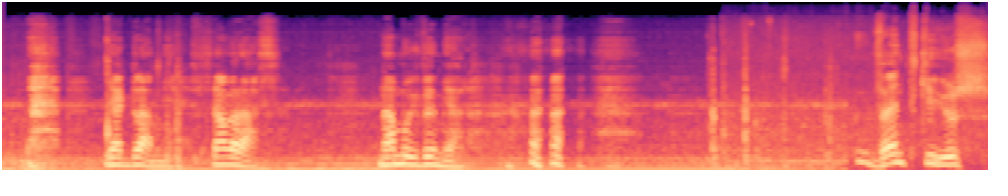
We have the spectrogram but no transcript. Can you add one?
jak dla mnie, sam raz. Na mój wymiar. wędki już,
